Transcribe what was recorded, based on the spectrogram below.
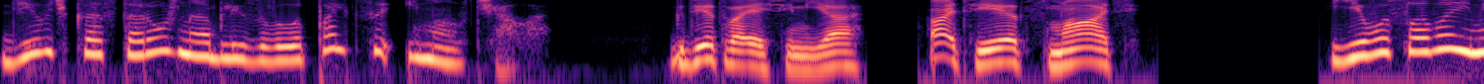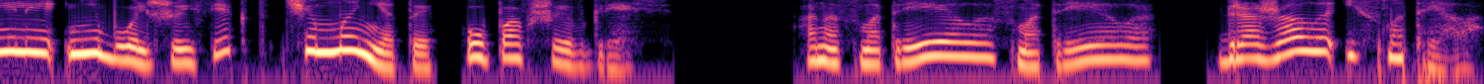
Девочка осторожно облизывала пальцы и молчала. «Где твоя семья? Отец, мать?» Его слова имели не больше эффект, чем монеты, упавшие в грязь. Она смотрела, смотрела, дрожала и смотрела.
